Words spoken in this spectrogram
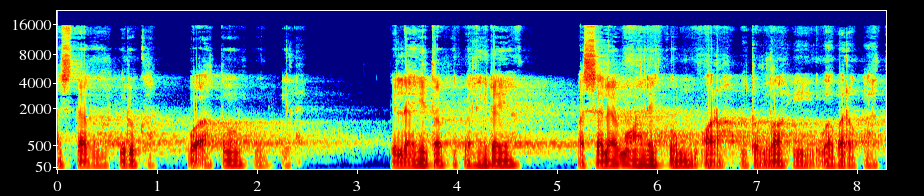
astaghfiruka wa atubu ilaik. Billahi taufiq wal hidayah. Wassalamualaikum warahmatullahi wabarakatuh.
